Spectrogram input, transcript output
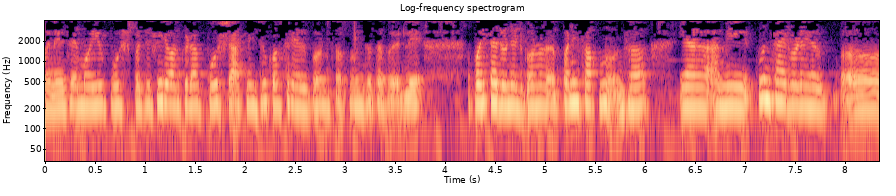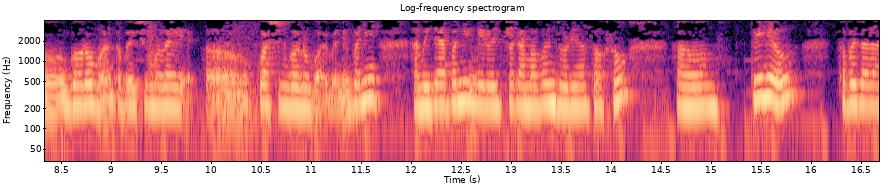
भने चाहिँ म यो पोस्टपछि फेरि अर्को एउटा पोस्ट राख्नेछु कसरी हेल्प गर्न सक्नुहुन्छ तपाईँहरूले पैसा डोनेट गर्न पनि सक्नुहुन्छ। या हामी कुन साइडबाट हेल्प गरौँ भनेर तपाईँ एकछिन मलाई क्वेसन गर्नुभयो भने पनि हामी त्यहाँ पनि मेरो इन्स्टाग्राममा पनि जोडिन सक्छौँ। त्यही नै हो। सबैजना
